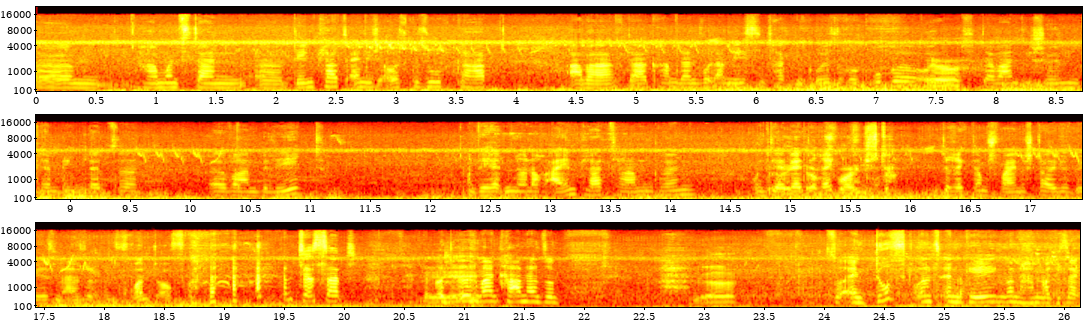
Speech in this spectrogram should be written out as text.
ähm, haben uns dann äh, den Platz eigentlich ausgesucht gehabt. Aber da kam dann wohl am nächsten Tag eine größere Gruppe und Ja. da waren die schönen Campingplätze äh, waren belegt. Und wir hätten nur noch einen Platz haben können. Und der wäre Direkt am direkt, direkt am Schweinestall gewesen, also in Front auf. das hat. Und Nee. irgendwann kam dann so, Ja, so ein Duft uns entgegen und haben wir gesagt,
